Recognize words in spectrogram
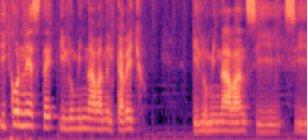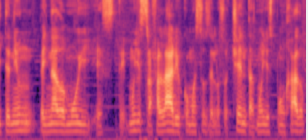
y con este iluminaban el cabello iluminaban si, si tenía un peinado muy, este, muy estrafalario como estos de los 80, muy esponjado.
